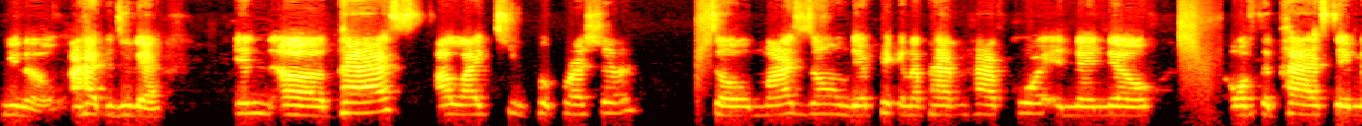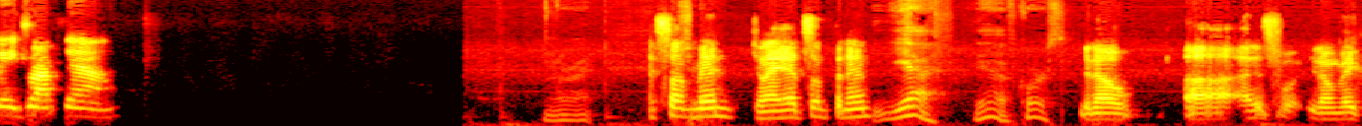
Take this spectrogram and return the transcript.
you know, I had to do that. In uh, pass, I like to put pressure. So my zone, they're picking up half half court, and then they'll off the pass, they may drop down. All right. Add something in? Can I add something in? Yeah, yeah, of course. You know, uh, I just you know make.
